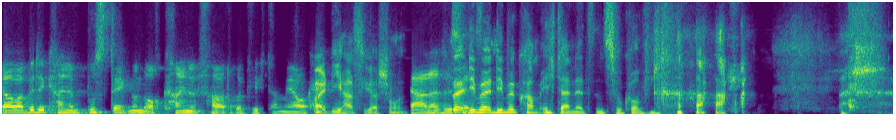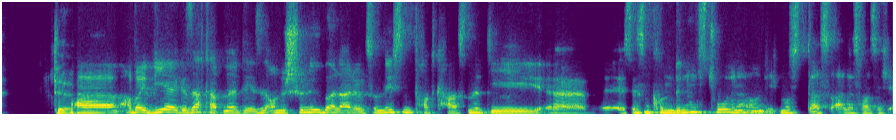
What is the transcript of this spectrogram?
Ja, aber bitte keine Busdecken und auch keine Fahrradrücklichter mehr, okay? Weil die hast du ja schon. Ja, das ist die, die bekomme ich dann jetzt in Zukunft. äh, aber wie ihr gesagt habt, ne, das ist auch eine schöne Überleitung zum nächsten Podcast. Ne, die, äh, es ist ein Kundenbindungstool ne, und ich muss das alles, was ich,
